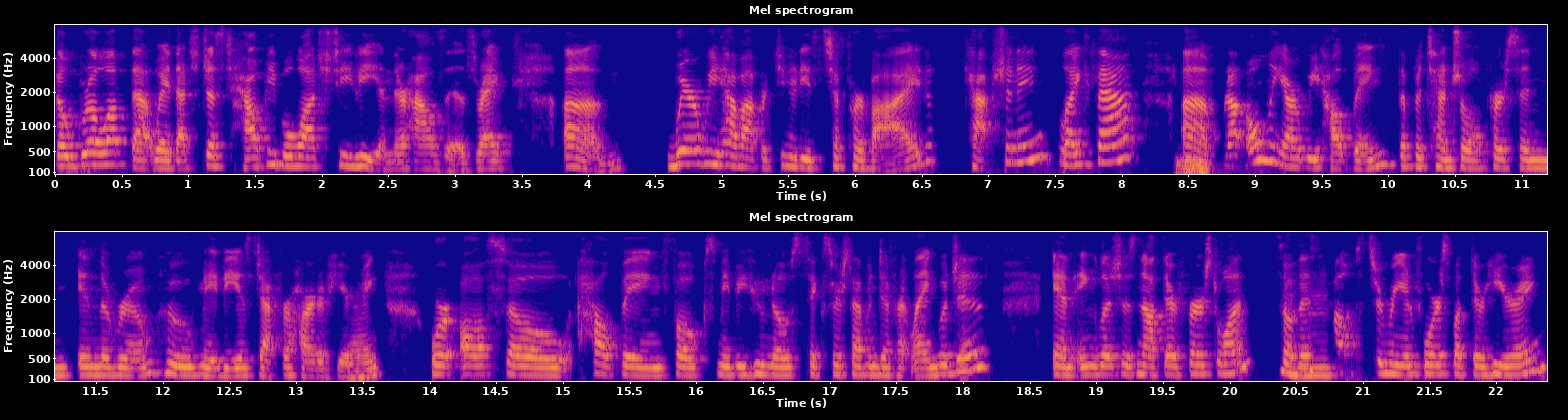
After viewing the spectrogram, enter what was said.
They'll grow up that way. That's just how people watch TV in their houses, right? Um, where we have opportunities to provide captioning like that, um, not only are we helping the potential person in the room who maybe is deaf or hard of hearing, we're also helping folks maybe who know six or seven different languages and English is not their first one. So this Mhm. helps to reinforce what they're hearing.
